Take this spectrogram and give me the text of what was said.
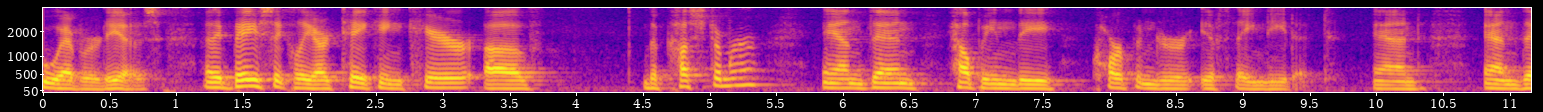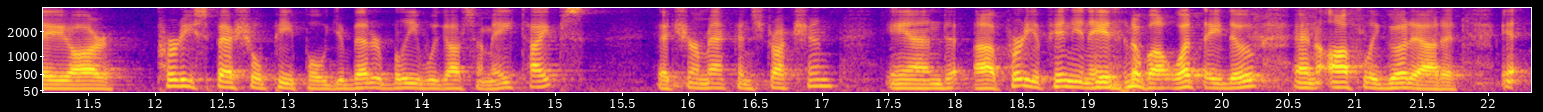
whoever it is. And they basically are taking care of the customer and then helping the carpenter if they need it. And, and they are pretty special people. You better believe we got some A types at Chermak Construction and uh, pretty opinionated about what they do and awfully good at it.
